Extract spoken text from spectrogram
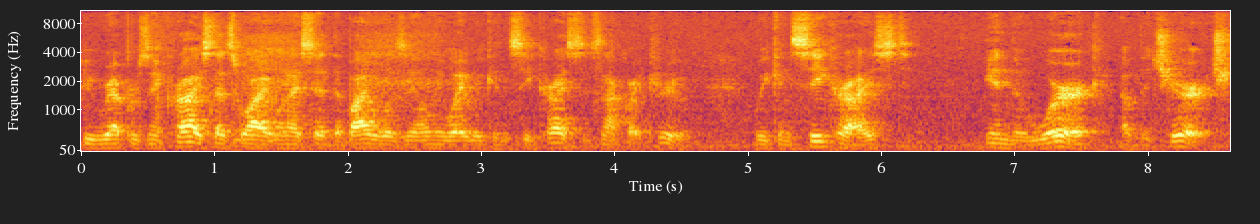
to represent Christ. That's why when I said the Bible is the only way we can see Christ, it's not quite true. We can see Christ in the work of the church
